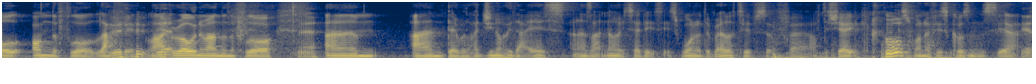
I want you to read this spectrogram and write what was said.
all on the floor laughing, like Yeah. rolling around on the floor. Yeah. Um, and they were like, "Do you know who that is?" And I was like, "No." He said, "It's, it's one of the relatives of uh, of the sheikh. Oh. It's one of his cousins." Yeah. Yeah.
